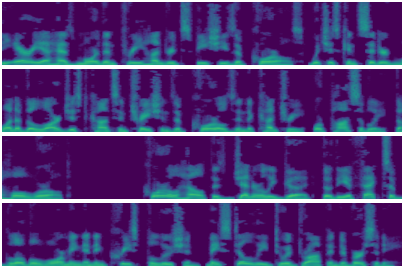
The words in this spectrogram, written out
The area has more than 300 species of corals, which is considered one of the largest concentrations of corals in the country, or possibly, the whole world. Coral health is generally good, though the effects of global warming and increased pollution may still lead to a drop in diversity.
